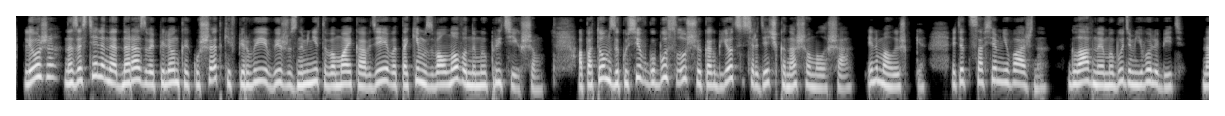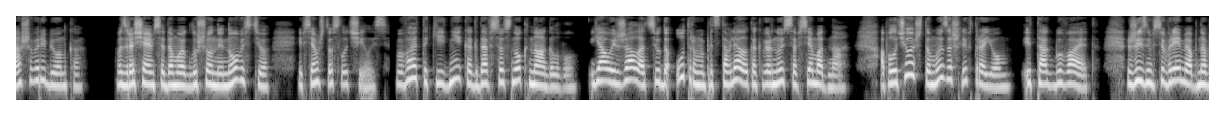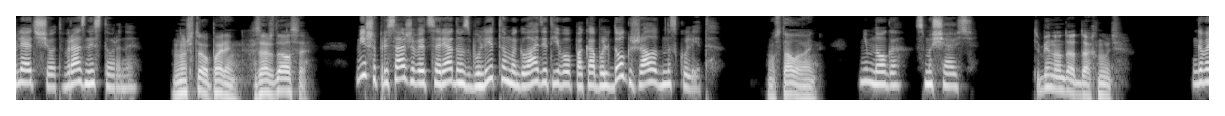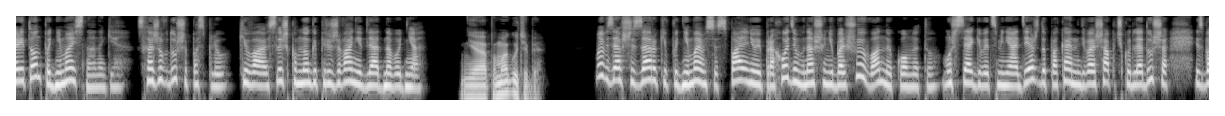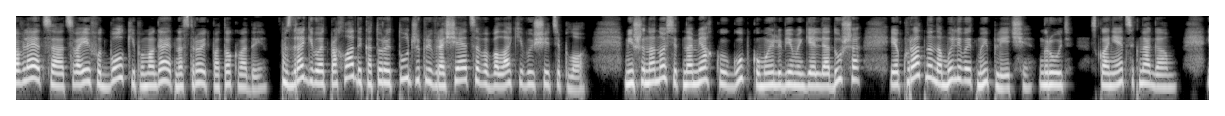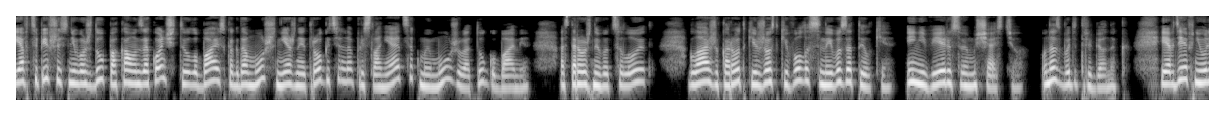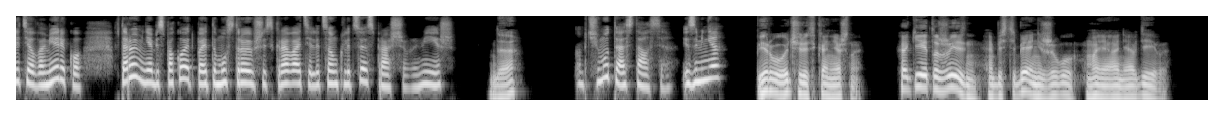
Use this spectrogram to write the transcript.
Лежа на застеленной одноразовой пеленкой кушетке впервые вижу знаменитого Майка Авдеева таким взволнованным и притихшим. А потом, закусив губу, слушаю, как бьется сердечко нашего малыша. Или малышки. Ведь это совсем не важно. Главное, мы будем его любить. Нашего ребенка. Возвращаемся домой оглушенной новостью и всем, что случилось. Бывают такие дни, когда все с ног на голову. Я уезжала отсюда утром и представляла, как вернусь совсем одна. А получилось, что мы зашли втроем. И так бывает. Жизнь все время обновляет счет в разные стороны. Ну что, парень, заждался? Миша присаживается рядом с Булитом и гладит его, пока бульдог жалобно скулит. Устала, Ань. Немного. Смущаюсь. Тебе надо отдохнуть. Говорит он, поднимаясь на ноги. Схожу в душ и посплю. Киваю, слишком много переживаний для одного дня. Я помогу тебе. Мы, взявшись за руки, поднимаемся в спальню и проходим в нашу небольшую ванную комнату. Муж стягивает с меня одежду, пока я надеваю шапочку для душа, избавляется от своей футболки и помогает настроить поток воды. Вздрагиваю от прохлады, которая тут же превращается в обволакивающее тепло. Миша наносит на мягкую губку мой любимый гель для душа и аккуратно намыливает мои плечи, грудь, склоняется к ногам. Я, вцепившись в него, жду, пока он закончит, и улыбаюсь, когда муж нежно и трогательно прислоняется к моему животу губами. Осторожно его целует, глажу короткие жесткие волосы на его затылке и не верю своему счастью. У нас будет ребенок. И Авдеев не улетел в Америку. Второй меня беспокоит, поэтому, устроившись в кровати лицом к лицу, я спрашиваю. «Миш?» «Да?» «А почему ты остался? Из-за меня?» «В первую очередь, конечно. Хоккей — это жизнь, а без тебя я не живу, моя Аня Авдеева.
